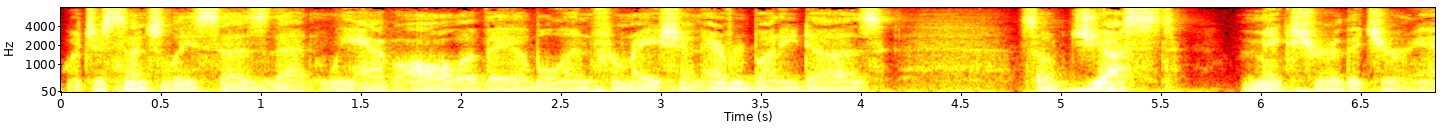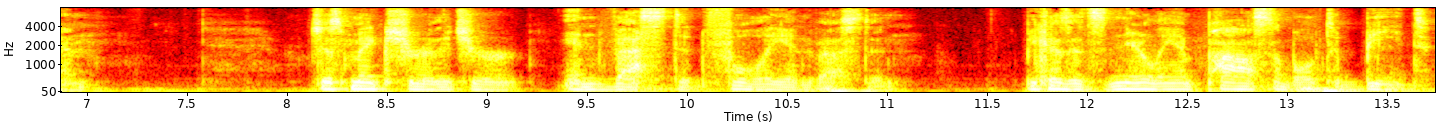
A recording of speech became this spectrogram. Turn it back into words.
which essentially says that we have all available information. Everybody does. So just make sure that you're in. Just make sure that you're invested, fully invested, because it's nearly impossible to beat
